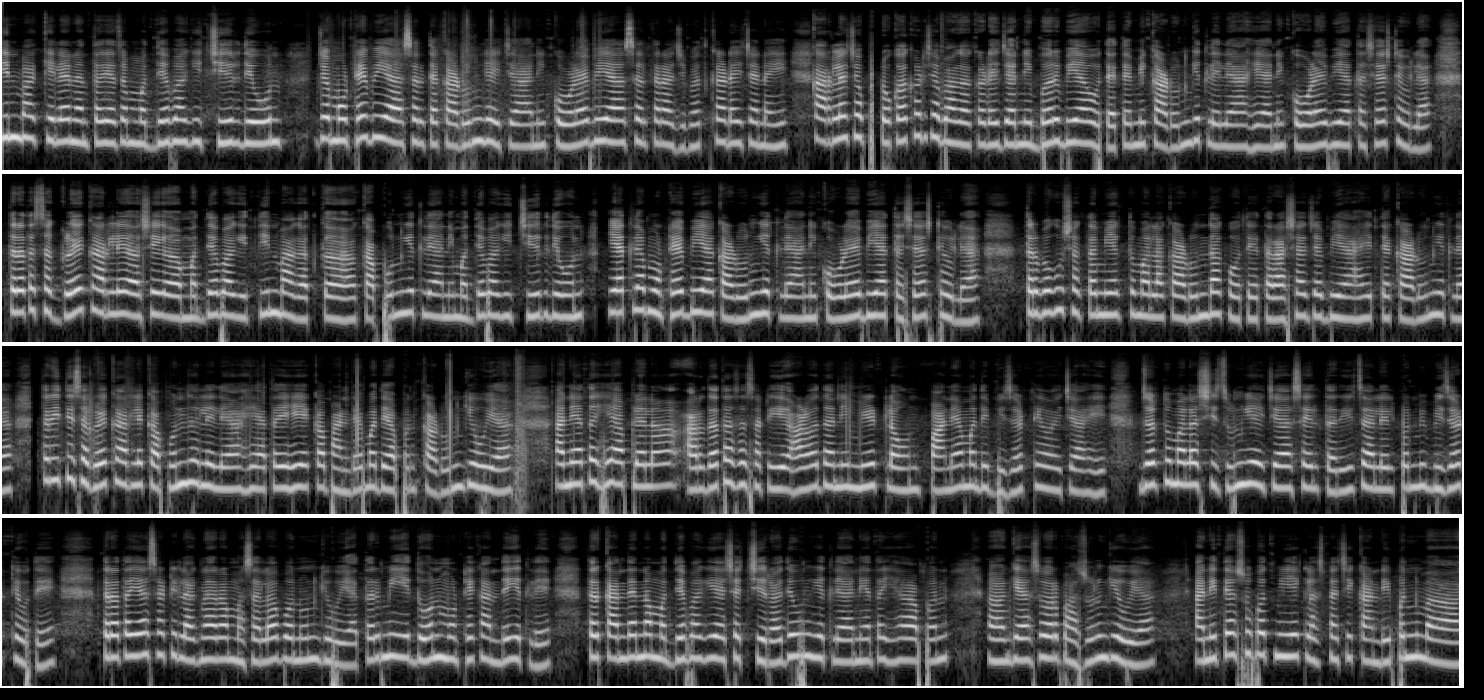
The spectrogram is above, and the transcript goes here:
तीन भाग केल्यानंतर याचा मध्यभागी चीर देऊन ज्या मोठ्या बिया असेल त्या काढून घ्यायच्या आणि कोवळ्या बिया असेल तर अजिबात काढायच्या नाही. कारल्याच्या टोकाकडच्या भागाकडे ज्या निबर बिया होत्या त्या मी काढून घेतलेल्या आहे आणि कोवळ्या बिया तशाच ठेवल्या. तर आता सगळे कारले असे मध्यभागी तीन भागात क कापून घेतले आणि मध्यभागी चीर देऊन यातल्या मोठ्या बिया काढून घेतल्या आणि कोवळ्या बिया तशाच ठेवल्या. तर बघू शकता मी एक तुम्हाला काढून दाखवते. तर अशा ज्या बिया आहेत त्या काढून घेतल्या. तर इथे सगळे कारले कापून झालेले आहे. आता हे एका भांड्यामध्ये आपण काढून घेऊया. आणि आता हे आपल्याला अर्धा तासासाठी हळद आणि मीठ लावून पाण्यामध्ये भिजत ठेवायचे आहे. जर तुम्हाला शिजून घ्यायचे असेल तरी चालेल पण मी भिजत ठेवते. तर आता यासाठी लागणारा मसाला बनवून घेऊया. तर मी दोन मोठे कांदे घेतले. तर कांद्यांना मध्यभागी अशा चिरा देऊन घेतल्या. आणि आता ह्या आपण गॅसवर भाजून घेऊया. आणि त्यासोबत मी एक लसणाची कांडी पण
